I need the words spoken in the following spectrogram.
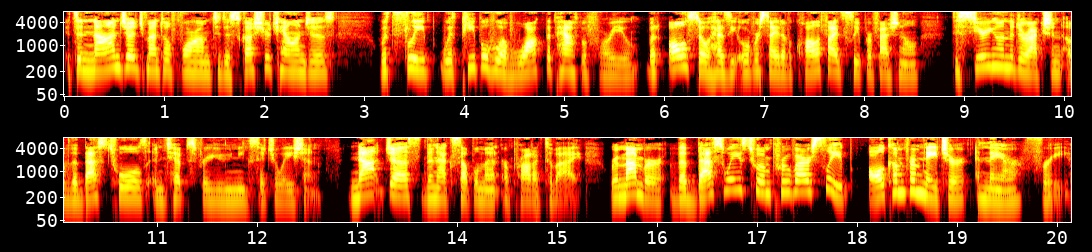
it's a non judgmental forum to discuss your challenges with sleep with people who have walked the path before you, but also has the oversight of a qualified sleep professional to steer you in the direction of the best tools and tips for your unique situation, not just the next supplement or product to buy. Remember, the best ways to improve our sleep all come from nature and they are free.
